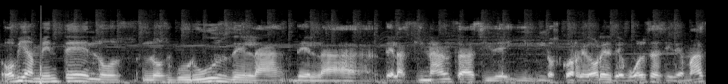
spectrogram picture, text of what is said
Obviamente los, los gurús de, la, de, la, de las finanzas y, de, y los corredores de bolsas y demás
